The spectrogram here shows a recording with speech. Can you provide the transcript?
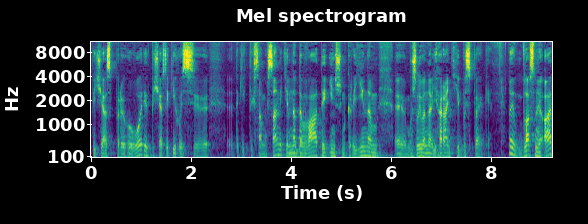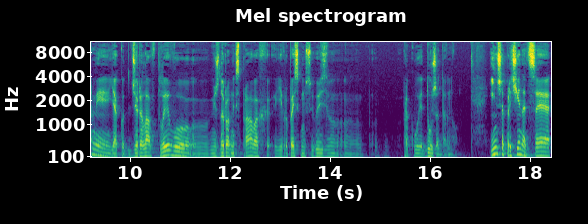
під час переговорів, під час якихось е, таких тих самих самітів надавати іншим країнам, е, можливо, навіть гарантії безпеки. Ну і власної армії, як от джерела впливу в міжнародних справах Європейському Союзу бракує дуже давно. Інша причина це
